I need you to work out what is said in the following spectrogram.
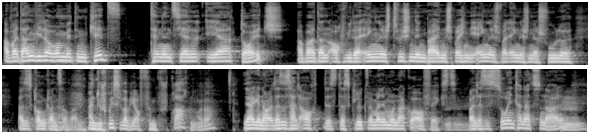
Aber dann wiederum mit den Kids tendenziell eher Deutsch, aber dann auch wieder Englisch. Zwischen den beiden sprechen die Englisch, weil Englisch in der Schule, also es kommt ganz ja. auf an. Meine, du sprichst, glaube ich, auch fünf Sprachen, oder? Ja, genau. Das ist halt auch das, das Glück, wenn man in Monaco aufwächst, mhm. weil das ist so international. Mhm.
